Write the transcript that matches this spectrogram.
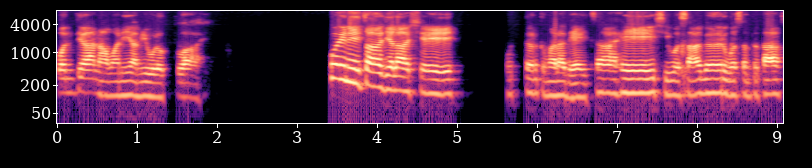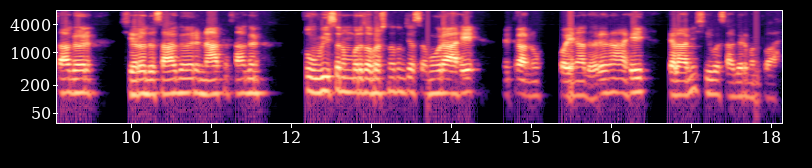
कोणत्या नावाने आम्ही ओळखतो आहे? कोयनेचा जलाशय उत्तर तुम्हाला द्यायचं आहे. शिवसागर वसंत सागर शरद सागर नाथ सागर. चोवीस नंबरचा प्रश्न तुमच्यासमोर आहे. मित्रांनो कोयना धरण आहे. त्याला आम्ही शिवसागर म्हणतो आहे.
